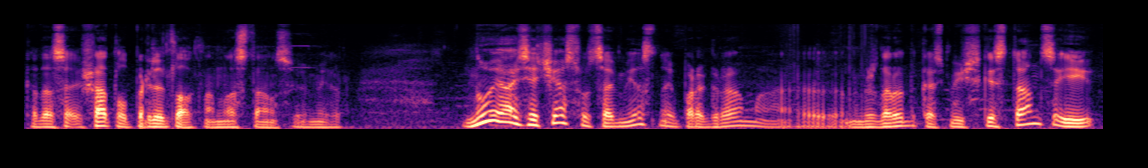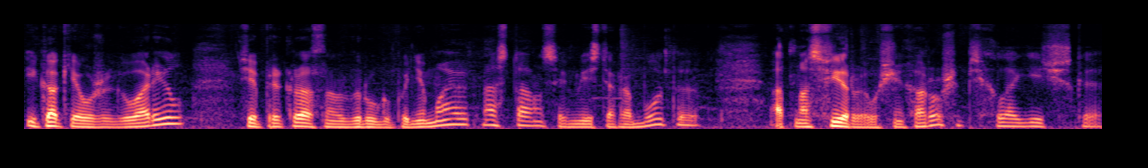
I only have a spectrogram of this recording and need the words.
когда шаттл прилетал к нам на станцию мир. Ну а сейчас вот совместная программа э, на Международной космической станции. И, и, как я уже говорил, все прекрасно друг друга понимают на станции, вместе работают. Атмосфера очень хорошая, психологическая.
